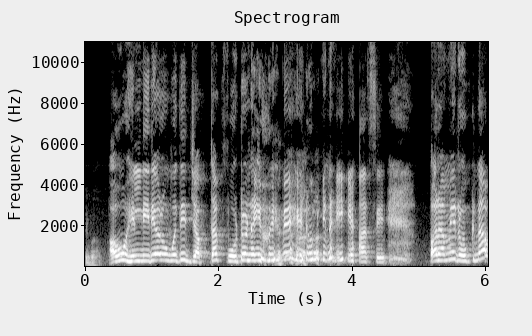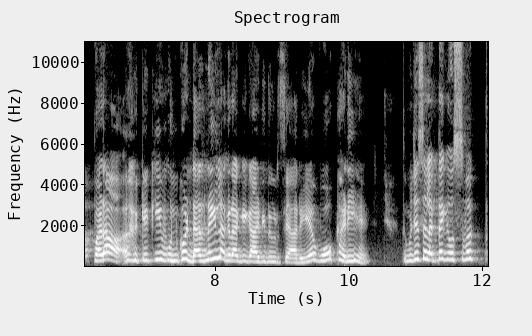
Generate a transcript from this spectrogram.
और वो हिल नहीं रही और वो बोलती जब तक फ़ोटो नहीं हुई मैं हिलूँगी नहीं यहाँ से। और हमें रोकना पड़ा क्योंकि उनको डर नहीं लग रहा कि गाड़ी दूर से आ रही है वो खड़ी है। तो मुझे ऐसा लगता है कि उस वक्त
